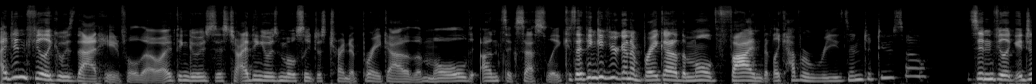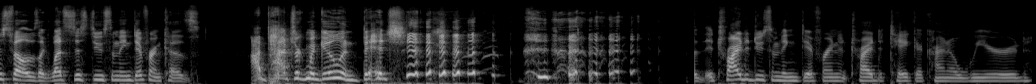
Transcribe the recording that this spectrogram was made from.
I didn't feel like it was that hateful though. I think it was just I think it was mostly just trying to break out of the mold unsuccessfully. Cuz I think if you're going to break out of the mold fine, but like have a reason to do so. This didn't feel like it just felt it was like let's just do something different cuz I'm Patrick McGoohan, bitch. it tried to do something different. It tried to take a kind of weird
